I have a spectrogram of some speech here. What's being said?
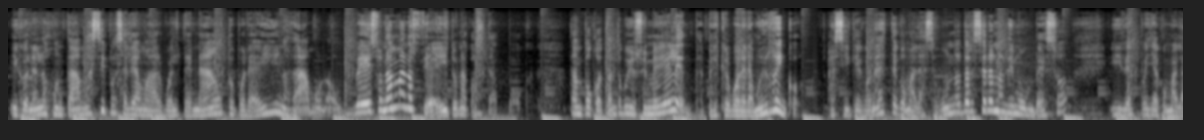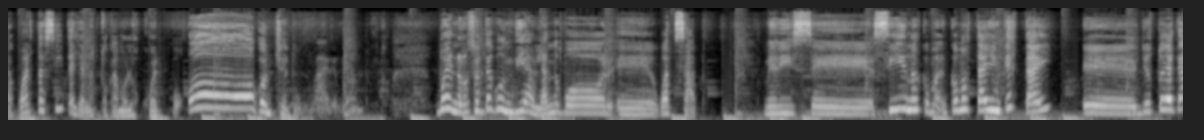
Y con él nos juntábamos así, pues salíamos a dar vuelta en auto por ahí, nos dábamos unos besos, unas manos una cosita poca. Tampoco tanto porque yo soy media lenta, pero es que el era muy rico. Así que con este, como a la segunda o tercera, nos dimos un beso. Y después, ya como a la cuarta cita, ya nos tocamos los cuerpos. ¡Oh, conchetumare! Bueno, bueno resulta que un día hablando por eh, WhatsApp, me dice: Sí, no, ¿cómo, ¿cómo estáis? ¿En qué estáis? Eh, yo estoy acá,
